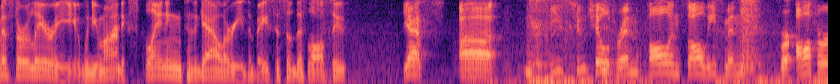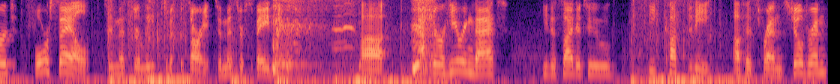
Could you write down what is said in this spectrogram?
Mr. O'Leary, would you mind explaining to the gallery the basis of this lawsuit? Yes. Uh, these two children, Paul and Saul Leeseman, were offered for sale to Mr. Leeseman. Sorry, to Mr. Spade here. Uh, after hearing that, he decided to seek custody of his friend's children.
